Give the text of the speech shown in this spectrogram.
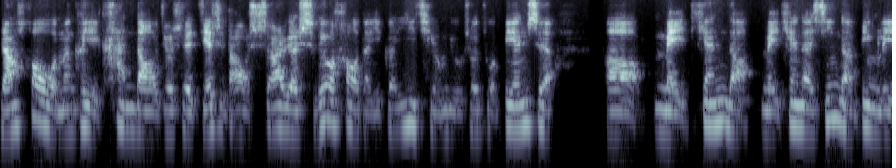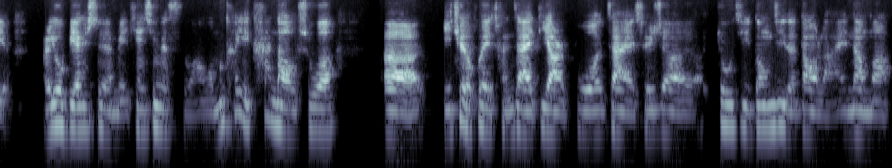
然后我们可以看到，就是截止到十二月十六号的一个疫情，比如说左边是，呃每天的每天的新的病例，而右边是每天新的死亡。我们可以看到说，呃的确会存在第二波，在随着秋季冬季的到来，那么。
